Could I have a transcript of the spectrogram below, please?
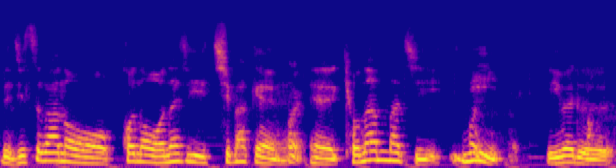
で実はあのこの同じ千葉県、はい。えー鋸南町に、はいい、わゆる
